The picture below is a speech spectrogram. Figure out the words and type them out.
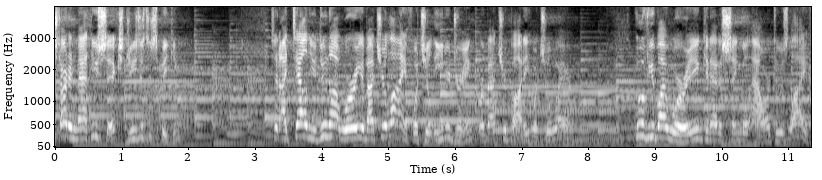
start in Matthew 6. Jesus is speaking. He said, I tell you, do not worry about your life, what you'll eat or drink, or about your body, what you'll wear. Who of you by worrying can add a single hour to his life?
